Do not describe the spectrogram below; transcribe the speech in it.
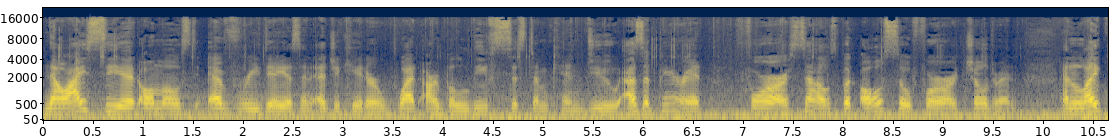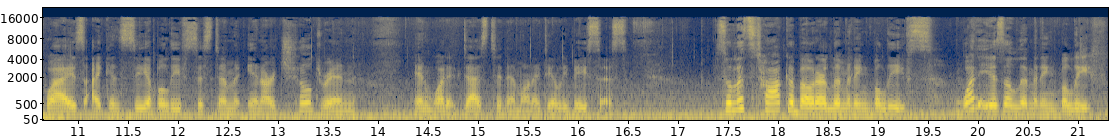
Now, I see it almost every day as an educator what our belief system can do as a parent for ourselves, but also for our children. And likewise, I can see a belief system in our children and what it does to them on a daily basis. So let's talk about our limiting beliefs. What is a limiting belief?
